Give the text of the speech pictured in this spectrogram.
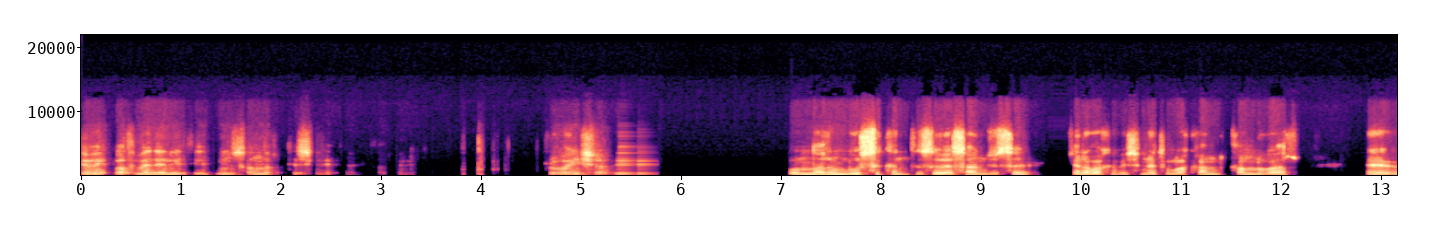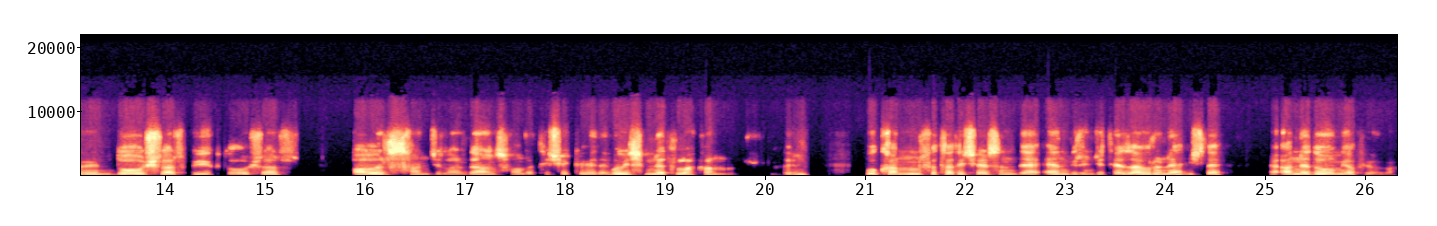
Demek Batı medeniyeti insanları teskin etmedi. Ruha inşa değil. Onların bu sıkıntısı ve sancısı Cenab-ı Hakk'ın bir sünnetullah kan, kanunu var. Ee, doğuşlar, büyük doğuşlar ağır sancılardan sonra teşekkür eder. Bu bir sünnetullah kanunudur. Bu kanunun fıtrat içerisinde en birinci tezahürü ne? İşte e, anne doğum yapıyor bak.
